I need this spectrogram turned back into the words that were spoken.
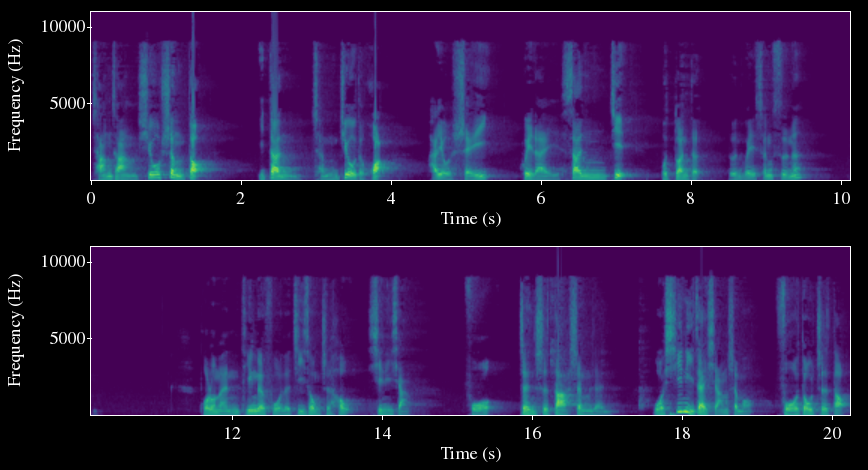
常常修圣道，一旦成就的话，还有谁会来三界不断的轮回生死呢？婆罗门听了佛的寄送之后，心里想：佛真是大圣人。我心里在想什么，佛都知道。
